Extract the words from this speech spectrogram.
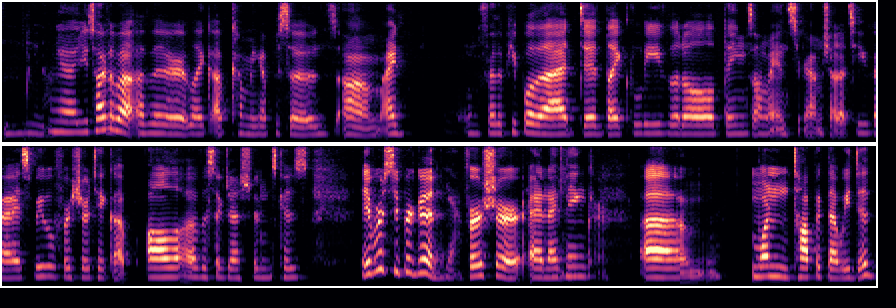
you know yeah you talked about other like upcoming episodes um i for the people that did like leave little things on my Instagram, shout out to you guys. We will for sure take up all of the suggestions because they were super good yeah. for sure. And I think um, one topic that we did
